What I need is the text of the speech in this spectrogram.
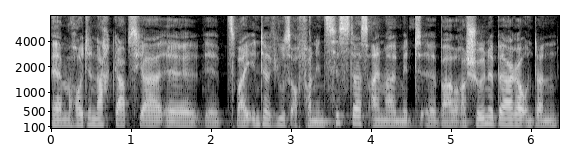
ähm, heute Nacht gab es ja äh, äh, zwei Interviews auch von den Sisters, einmal mit äh, Barbara Schöneberger und dann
